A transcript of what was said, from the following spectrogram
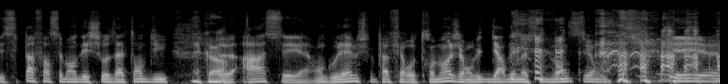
mais c'est pas forcément des choses attendues. D'accord. Euh, A, c'est Angoulême, je peux pas faire autrement, j'ai envie de garder ma subvention. et, euh,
